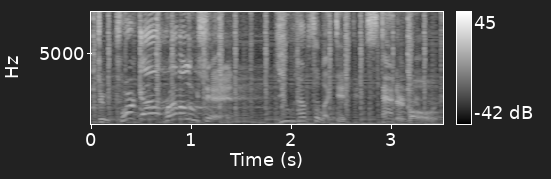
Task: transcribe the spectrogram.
Welcome to Twerkout Revolution. You have selected standard mode.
